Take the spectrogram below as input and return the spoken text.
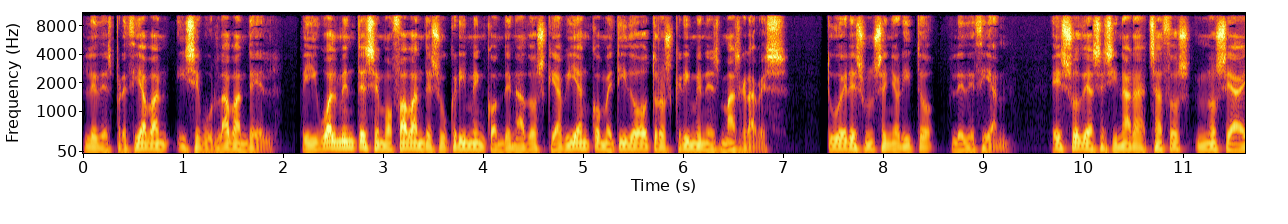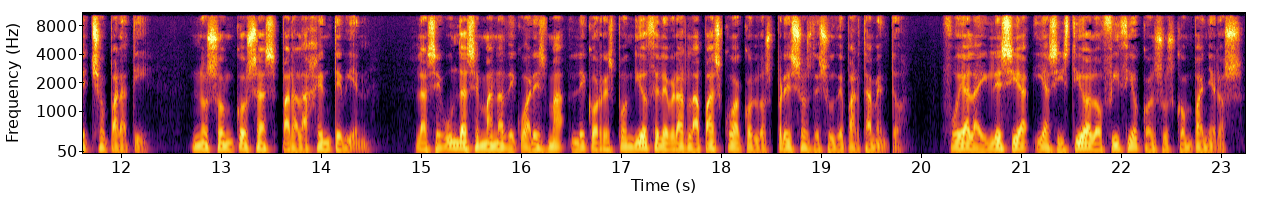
Le despreciaban y se burlaban de él e igualmente se mofaban de su crimen condenados que habían cometido otros crímenes más graves. Tú eres un señorito, le decían. Eso de asesinar a hachazos no se ha hecho para ti. No son cosas para la gente bien. La segunda semana de cuaresma le correspondió celebrar la Pascua con los presos de su departamento. Fue a la iglesia y asistió al oficio con sus compañeros.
